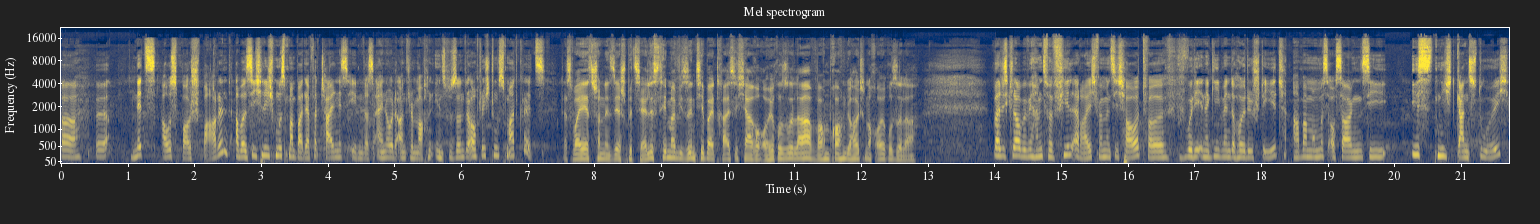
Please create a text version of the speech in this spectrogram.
äh, äh, Netzausbau sparend, aber sicherlich muss man bei der Verteilnetz eben das eine oder andere machen, insbesondere auch Richtung Smart Grids. Das war jetzt schon ein sehr spezielles Thema. Wir sind hier bei 30 Jahre Eurosolar. Warum brauchen wir heute noch Eurosolar? Weil ich glaube, wir haben zwar viel erreicht, wenn man sich schaut, wo die Energiewende heute steht, aber man muss auch sagen, sie ist nicht ganz durch.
